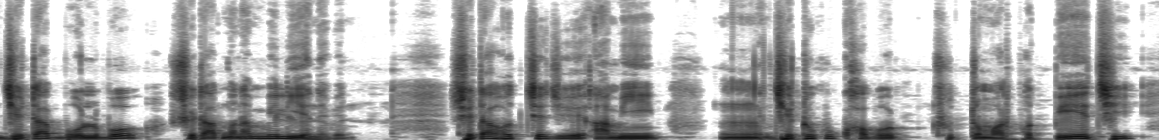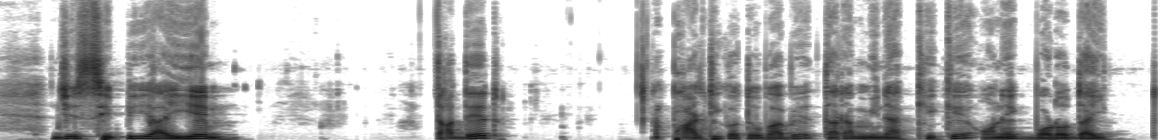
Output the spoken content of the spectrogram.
যেটা বলব, সেটা আপনারা মিলিয়ে নেবেন। সেটা হচ্ছে যে, আমি যেটুকু খবর সূত্র মারফত পেয়েছি, যে সিপিআইএম তাদের পার্টিগতভাবে তারা মীনাক্ষীকে অনেক বড় দায়িত্ব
